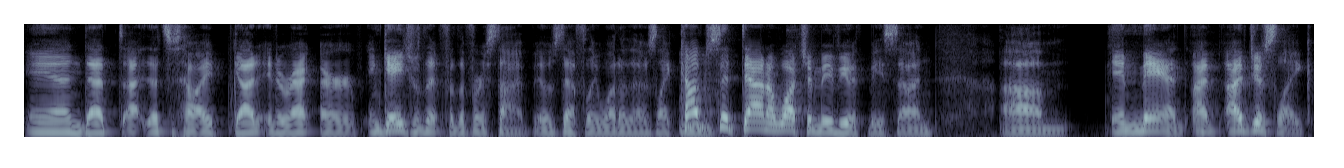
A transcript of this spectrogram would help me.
and that uh, that's how I got interact or engaged with it for the first time. It was definitely one of those like, come sit down and watch a movie with me, son. Um, and man, I've I've just like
